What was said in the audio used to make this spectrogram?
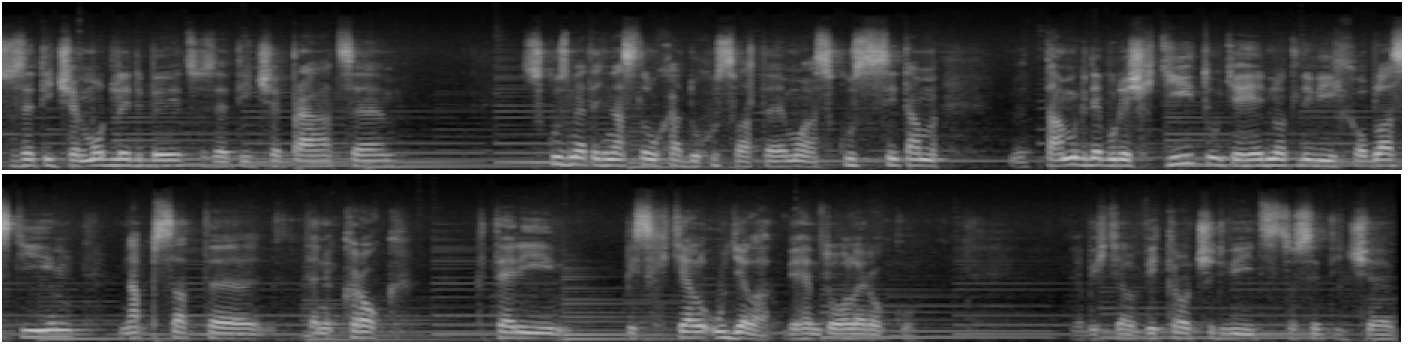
co se týče modlitby, co se týče práce. Zkusme teď naslouchat Duchu Svatému a zkus si tam, tam, kde budeš chtít u těch jednotlivých oblastí, napsat eh, ten krok, který bys chtěl udělat během tohle roku. Já bych chtěl vykročit víc, co se týče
